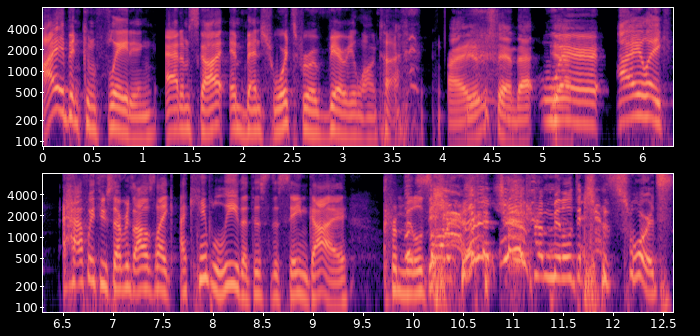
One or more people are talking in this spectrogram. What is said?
I have been conflating Adam Scott and Ben Schwartz for a very long time. I understand that. Yeah. Where I like halfway through Severance, I was like, I can't believe that this is the same guy from Middleditch the Hedgehog. from Middleditch and Schwartz.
